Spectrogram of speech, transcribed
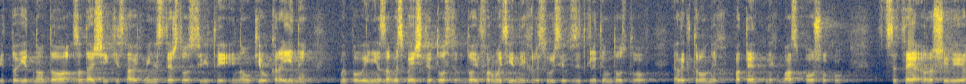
Відповідно до задач, які ставить Міністерство освіти і науки України, ми повинні забезпечити доступ до інформаційних ресурсів з відкритим доступом електронних, патентних баз пошуку. Все це розширює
